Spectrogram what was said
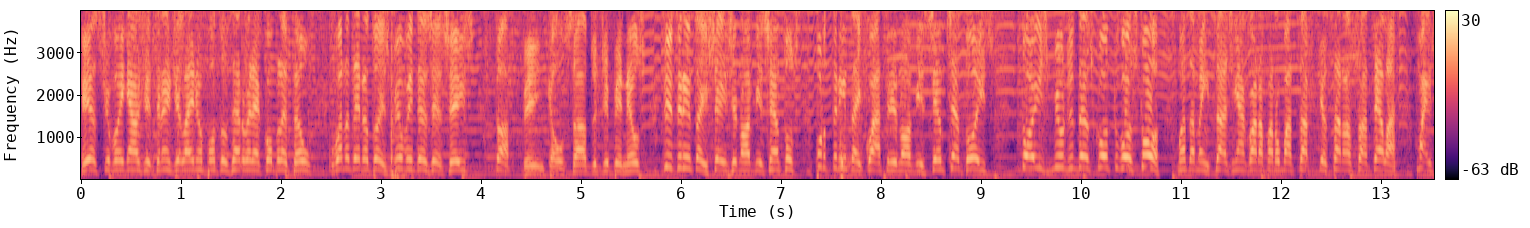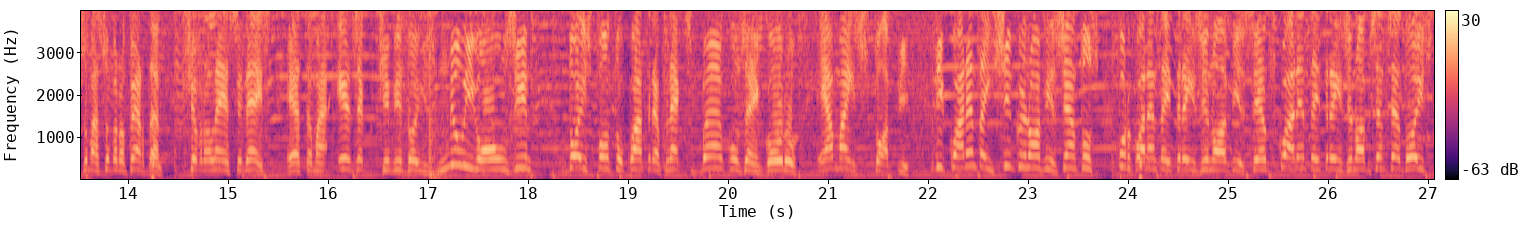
este Voyage Trendline 1.0, ele é completão. O ano dele é 2016, tá bem calçado de pneus de 36,900 por 34,900 é 2, 2 mil de desconto, gostou? Manda mensagem agora para o WhatsApp que está na sua tela. Mais uma super oferta, Chevrolet S10, esta é uma Executive 2011 2.4 Reflex bancos em couro é a mais top. De 45.900 por 43.900 43.900 é 2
